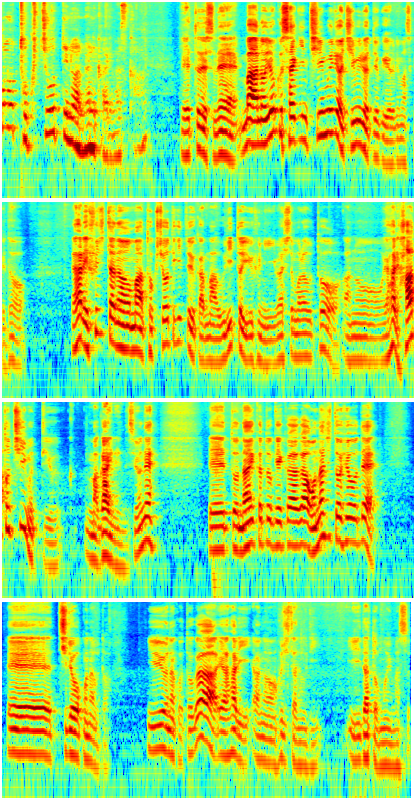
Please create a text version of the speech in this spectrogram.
この特徴っていうのは何かありますか？えっとですね、まあ、あのよく最近チーム医療チーム医療ってよく言われますけどやはり藤田のまあ特徴的というか、まあ、売りというふうに言わせてもらうとあのやはりハートチームっていう、まあ、概念ですよね。えーと、内科と外科が同じ土俵で、え、治療を行うというようなことがやはりあの藤田の売りだと思います。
